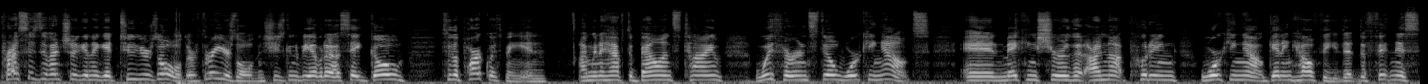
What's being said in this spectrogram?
Presley's eventually going to get two years old or three years old, and she's going to be able to say, go to the park with me. And I'm going to have to balance time with her and still working out and making sure that I'm not putting working out, getting healthy, that the fitness,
